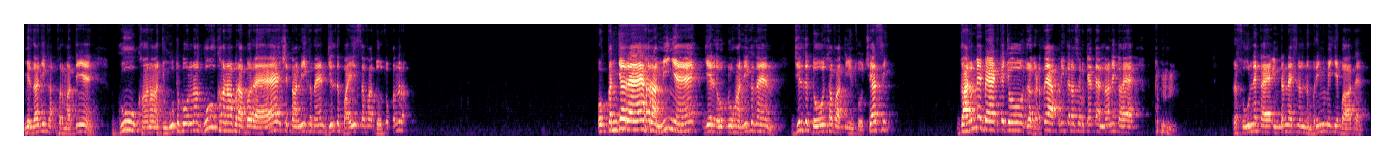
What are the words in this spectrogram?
मिर्ज़ा जी फरमाते हैं गू खाना, झूठ बोलना, गू खाना बराबर है। शैतानी खदैन जिल्द बाईस सफ़ा दो सौ पंद्रह। वो कंजर है, हरामी है, ये रूहानी खदैन जिल्द दो सफ़ा तीन सौ छियासी। घर में बैठ के जो रगड़ता है अपनी तरफ़ से और कहता है, अल्लाह ने कहा है, रसूल ने कहा है, इंटरनेशनल नंबरिंग में ये बात है,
